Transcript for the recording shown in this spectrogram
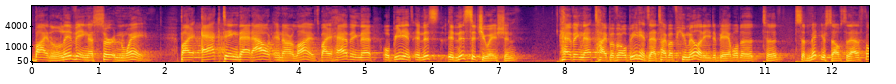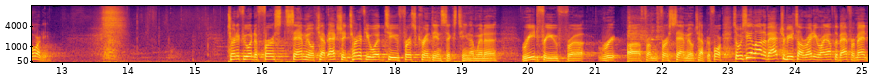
by living a certain way, by acting that out in our lives, by having that obedience. In this, in this situation, having that type of obedience, that type of humility to be able to, to submit yourselves to that authority. Turn, if you would, to 1 Samuel chapter. Actually, turn, if you would, to 1 Corinthians 16. I'm going to read for you for, uh, from 1 Samuel chapter 4. So we see a lot of attributes already right off the bat for men.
